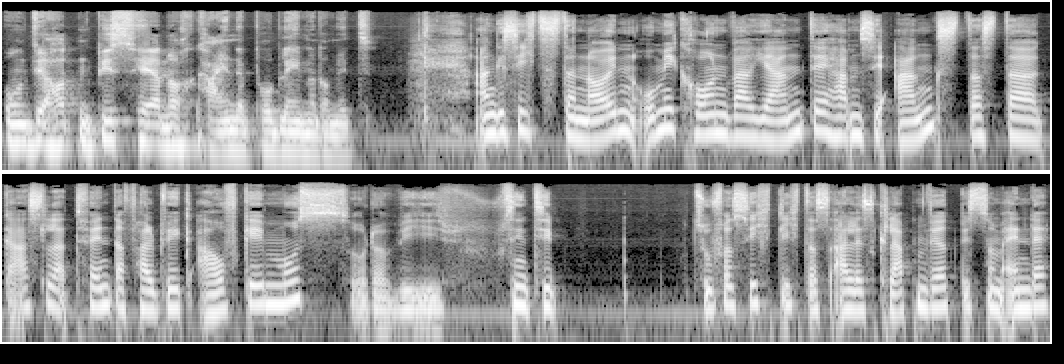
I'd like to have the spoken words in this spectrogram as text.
Und wir hatten bisher noch keine Probleme damit. Angesichts der neuen Omikron-Variante haben Sie Angst, dass der Gassel-Advent auf halbweg aufgeben muss? Oder wie sind Sie zuversichtlich, dass alles klappen wird bis zum Ende?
